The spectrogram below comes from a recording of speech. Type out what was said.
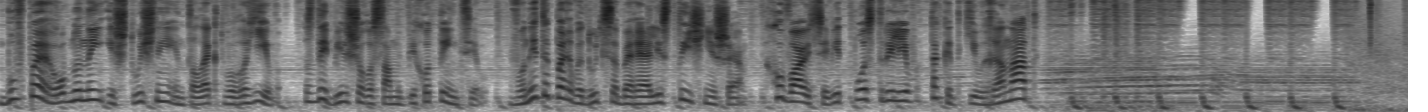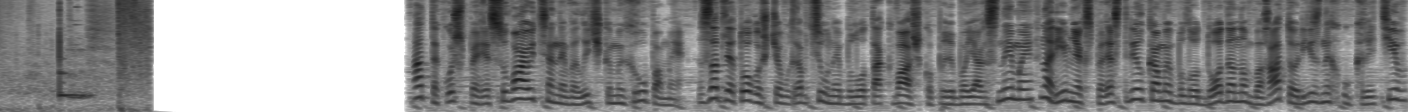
Був перероблений і штучний інтелект ворогів, здебільшого саме піхотинців. Вони тепер ведуть себе реалістичніше, ховаються від пострілів та китків гранат. А також пересуваються невеличкими групами. Задля того, щоб гравцю не було так важко при боях з ними, на рівнях з перестрілками було додано багато різних укриттів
